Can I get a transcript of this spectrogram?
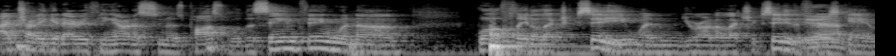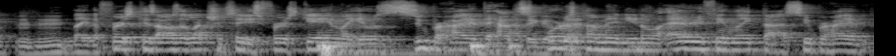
I try to get everything out as soon as possible. The same thing when Guelph played Electric City when you were on Electric City the Yeah. first game. Mhm. Like the first, because I was Electric City's first game. Like it was super hype. They had the Big supporters event. come in, you know, everything like that. Super hype.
